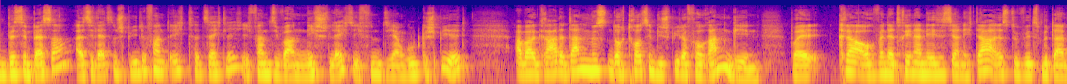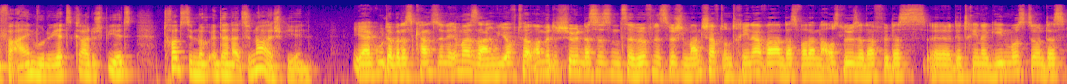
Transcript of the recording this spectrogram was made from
ein bisschen besser als die letzten Spiele, fand ich tatsächlich. Ich fand, sie waren nicht schlecht, ich finde, sie haben gut gespielt. Aber gerade dann müssen doch trotzdem die Spieler vorangehen. Weil klar, auch wenn der Trainer nächstes Jahr nicht da ist, du willst mit deinem Verein, wo du jetzt gerade spielst, trotzdem noch international spielen. Ja, gut, aber das kannst du ja immer sagen. Wie oft hört man bitte schön, dass es ein Zerwürfnis zwischen Mannschaft und Trainer war und das war dann Auslöser dafür, dass äh, der Trainer gehen musste und dass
